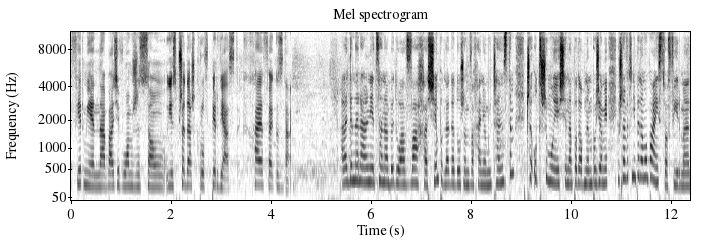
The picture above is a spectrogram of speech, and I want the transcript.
firmie na bazie w Łomży są, jest sprzedaż krów pierwiastek, HFX z Danii. Ale generalnie cena bydła waha się, podlega dużym wahaniom i częstym, czy utrzymuje się na podobnym poziomie? Już nawet nie pytam o Państwa firmę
